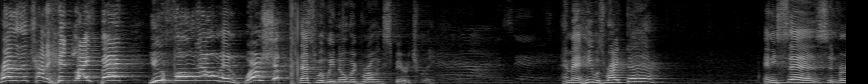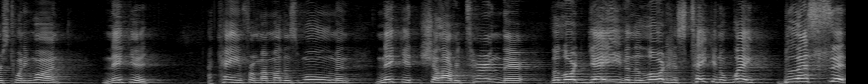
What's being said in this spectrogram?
rather than trying to hit life back, you fall down and worship. That's when we know we're growing spiritually. And man, he was right there. And he says in verse 21 Naked I came from my mother's womb, and naked shall I return there. The Lord gave, and the Lord has taken away. Blessed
